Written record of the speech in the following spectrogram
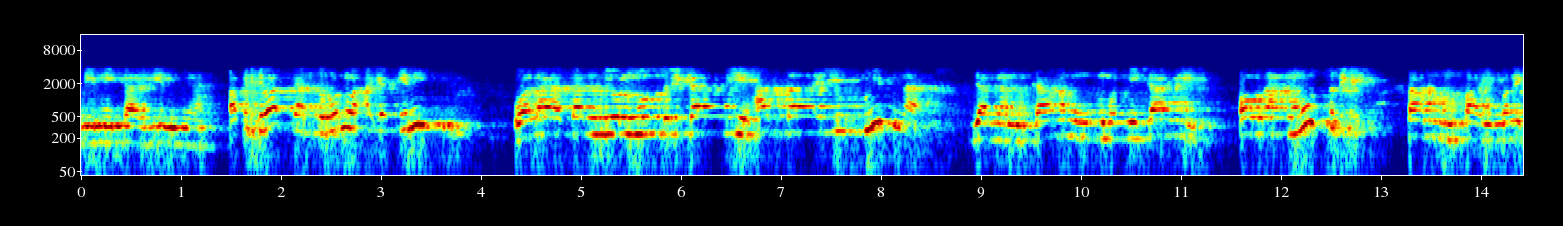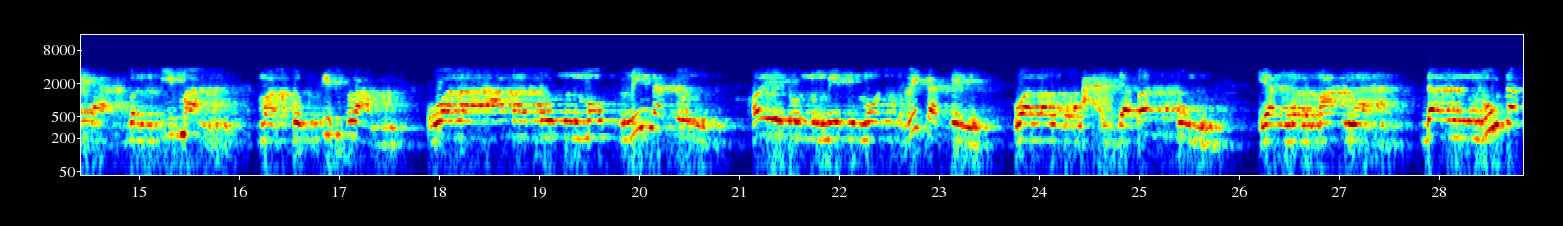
dinikahinya. Tapi dijelaskan turunlah ayat ini wala tanjul musrikati hatta yu'minna jangan kamu menikahi orang musyrik sampai mereka beriman masuk Islam. Wala amatun mu'minatun khairun min musrikatin walau a'jabatkum yang bermakna dan budak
